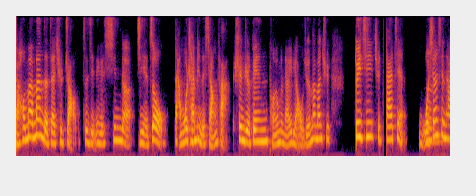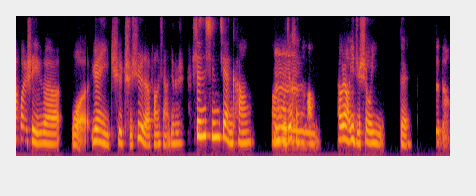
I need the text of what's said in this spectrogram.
然后慢慢的再去找自己那个新的节奏，打磨产品的想法，甚至跟朋友们聊一聊。我觉得慢慢去堆积、去搭建，我相信它会是一个我愿意去持续的方向，就是身心健康啊，我觉得很好，它会让我一直受益。对，是的，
